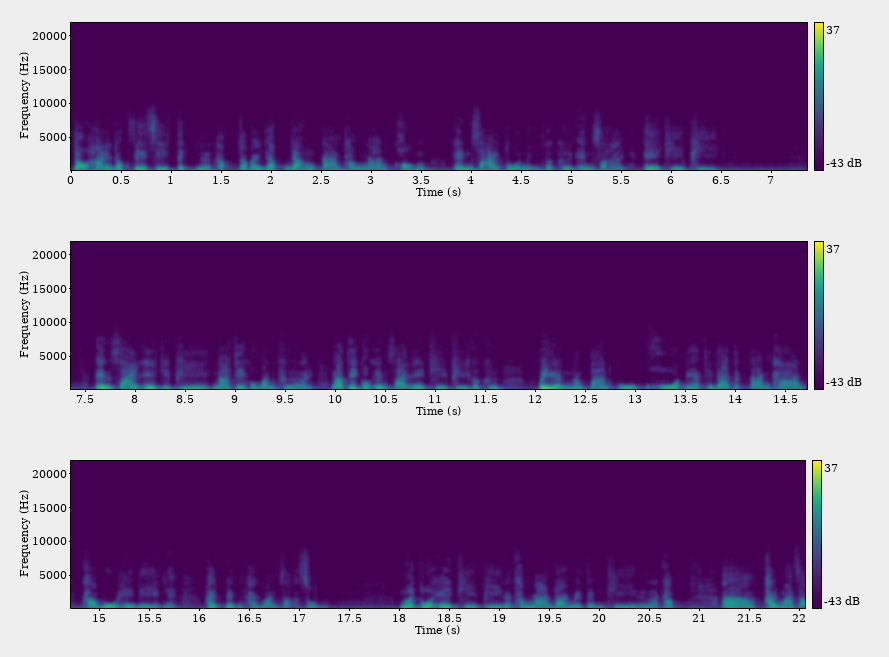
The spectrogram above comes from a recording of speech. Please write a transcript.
เจ้าไฮดรอกซีซีติกเนี่ยครับจะไปยับยั้งการทำงานของเอนไซม์ตัวหนึ่งก็คือเอนไซม์ ATP เอนไซม์ ATP หน้าที่ของมันคืออะไร หน้าที่ของเอนไซม์ ATP ก็คือเปลี่ยนน้ำตาลกูโคสเนี่ยที่ได้จากการทานคาร์โบไฮเดรตเนี่ยให้เป็นไขมันสะสม เมื่อตัว ATP เนี่ยทำงานได้ไม่เต็มที่นั่นแหละครับไขมันสะ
